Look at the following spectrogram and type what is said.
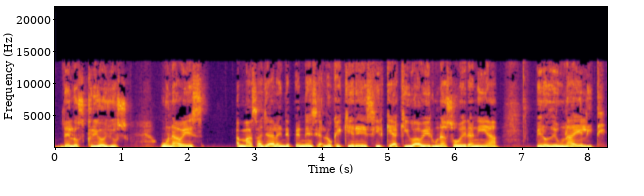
de los criollos una vez más allá de la independencia, lo que quiere decir que aquí va a haber una soberanía, pero de una élite,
